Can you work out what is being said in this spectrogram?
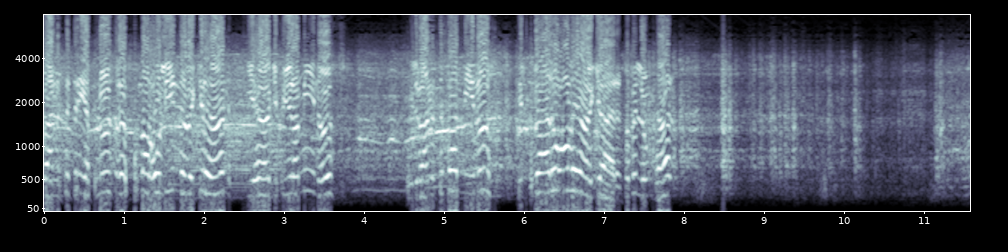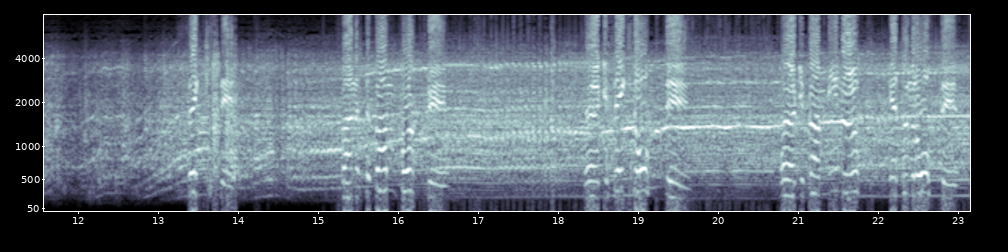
Vänster 3 plus, öppnar, håll in över grön. I höger 4 minus. Till vänster 5 minus. Till tvärhåll höger. Så vi lugnt här. Sextio. Vänster 5 40. Höger 6 80. Höger 5 minus 180.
